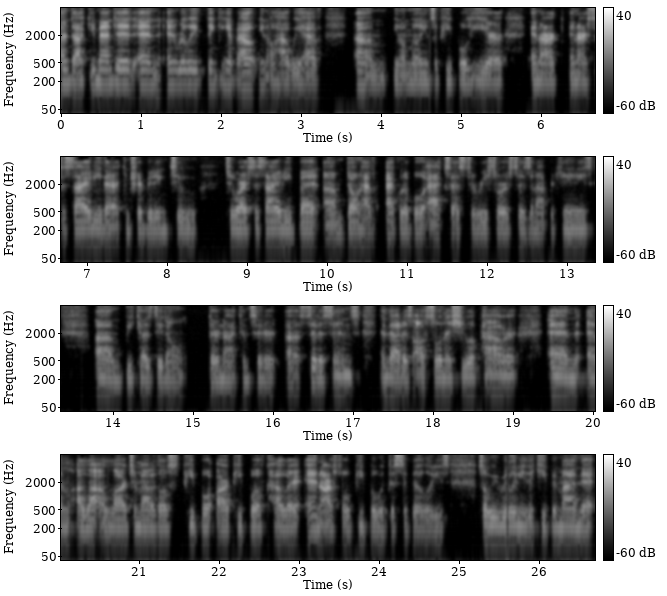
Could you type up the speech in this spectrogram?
undocumented, and and really thinking about, you know, how we have, um, you know, millions of people here in our in our society that are contributing to to our society, but um, don't have equitable access to resources and opportunities um, because they don't they're not considered uh, citizens, and that is also an issue of power. And and a lot a large amount of those people are people of color and also people with disabilities. So we really need to keep in mind that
